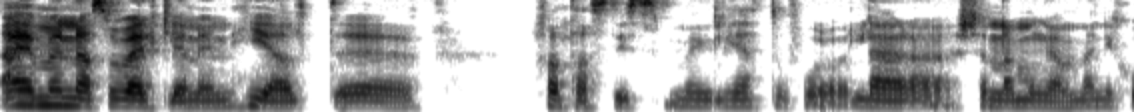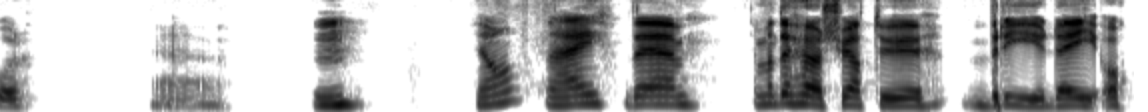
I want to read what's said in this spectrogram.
Nej men alltså verkligen en helt eh, fantastisk möjlighet att få lära känna många människor. Eh, mm. Ja, nej, det, men det hörs ju att du bryr dig och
